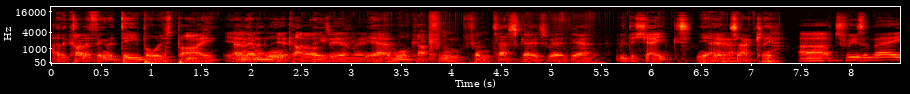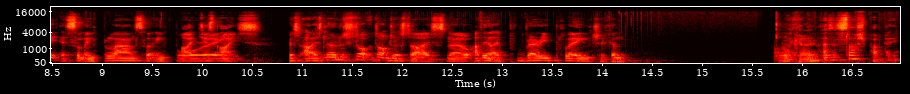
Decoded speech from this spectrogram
Uh, the kind of thing that D boys buy Yeah. and then walk Yeah. up Oh, the dear me, yeah, yeah. walk up from from Tesco's with yeah with the shakes. yeah, Yeah. exactly. Uh, Theresa May, it's something bland, something I boring. just ice. Just ice. No, no, it's not, not just ice. No, I think like very plain chicken. Okay. As a slush puppy.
